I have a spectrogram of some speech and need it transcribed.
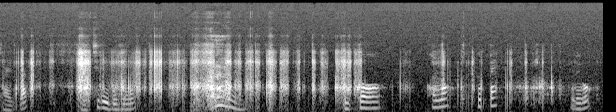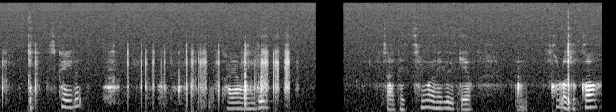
자 일단 위치를 보시면 이거 컬러 흑백 그리고 스페이드 다이아몬드 자 대충 설명을 해드릴게요 일단 컬러 조커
